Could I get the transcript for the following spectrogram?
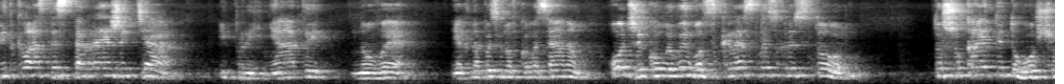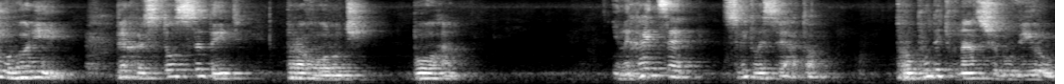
відкласти старе життя і прийняти нове. Як написано в Колосянам, отже, коли ви воскресли з Христом, то шукайте того, що вгорі, де Христос сидить праворуч Бога. І нехай це світле свято пробудить в нас живу віру,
